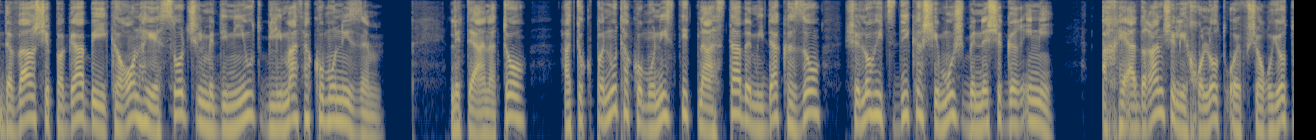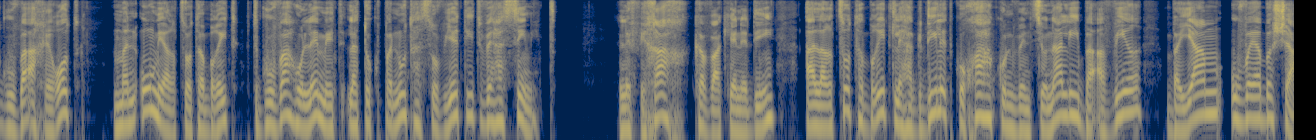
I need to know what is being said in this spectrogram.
דבר שפגע בעיקרון היסוד של מדיניות בלימת הקומוניזם. לטענתו, התוקפנות הקומוניסטית נעשתה במידה כזו שלא הצדיקה שימוש בנשק גרעיני, אך היעדרן של יכולות או אפשרויות תגובה אחרות מנעו מארצות הברית תגובה הולמת לתוקפנות הסובייטית והסינית. לפיכך, קבע קנדי, על ארצות הברית להגדיל את כוחה הקונבנציונלי באוויר, בים וביבשה.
